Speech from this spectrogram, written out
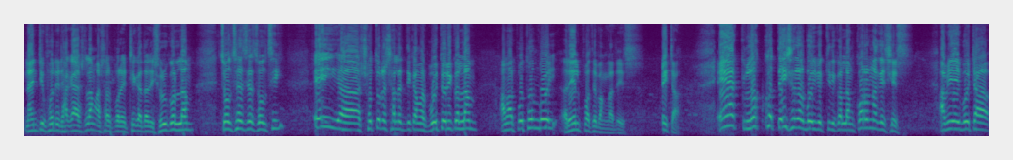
নাইনটি ফোরে ঢাকায় আসলাম, আসার পরে ঠিকাদারি শুরু করলাম। চলছে চলছি। এই সতেরো সালের দিকে আমার বই তৈরি করলাম। আমার প্রথম বই রেলপথে বাংলাদেশ। এটা। এক লক্ষ তেইশ হাজার বই বিক্রি করলাম, করোনা আগে শেষ। আমি এই বইটা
